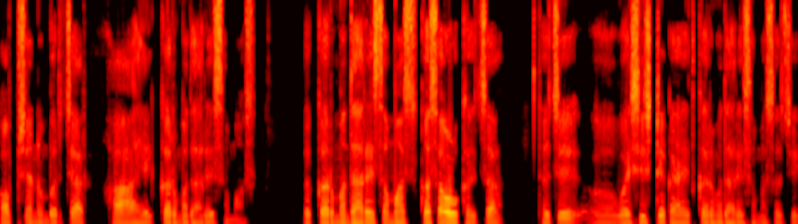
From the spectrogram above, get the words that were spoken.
ऑप्शन नंबर चार हा आहे कर्मधारे समास. तर कर्मधारे समास कसा ओळखायचा? त्याचे वैशिष्ट्य काय आहेत कर्मधारे समासाचे?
